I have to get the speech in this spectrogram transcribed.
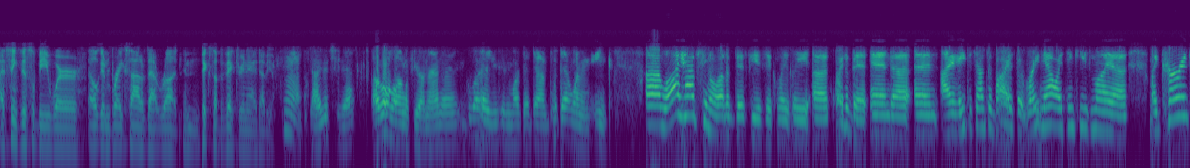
I think this will be where Elgin breaks out of that rut and picks up a victory in AIW. Hmm. I can see that. I'll go along with you on that. Uh, go ahead. You can mark that down. Put that one in ink. Uh, well, I have seen a lot of Biff Busick lately, uh, quite a bit, and uh, and I hate to sound so biased, but right now I think he's my uh, my current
